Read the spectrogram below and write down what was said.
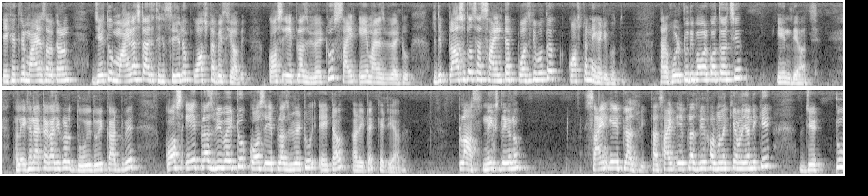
এক্ষেত্রে মাইনাস হবে কারণ যেহেতু মাইনাসটা আছে সেই জন্য কসটা বেশি হবে। Cos a plus b by two sine a minus b by two যদি প্লাস হতো স্যার সাইনটা পজিটিভ হতো কসটা নেগেটিভ হতো। তার হোল টু দি পাওয়ার কত আছে? এন দেওয়া আছে। তাহলে এখানে একটা কাজ করে, দুই দুই কাটবে। Cos a plus b by two cos a plus b by two এইটাও আর এটা কেটে যাবে। প্লাস নেক্সট দেখে নাও। সাইন এ প্লাস বি তাহলে সাইন এ প্লাস বির ফর্মুলা কি আমরা জানি কি? যে টু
